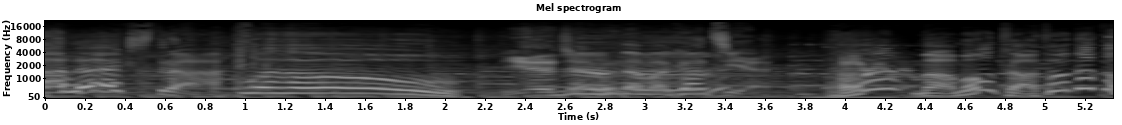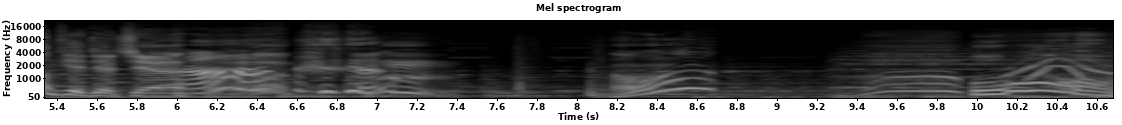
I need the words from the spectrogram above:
ale ekstra! Wow! Jedziemy na wakacje. Ha? Mamo, tato, dokąd jedziecie? O? Wow,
